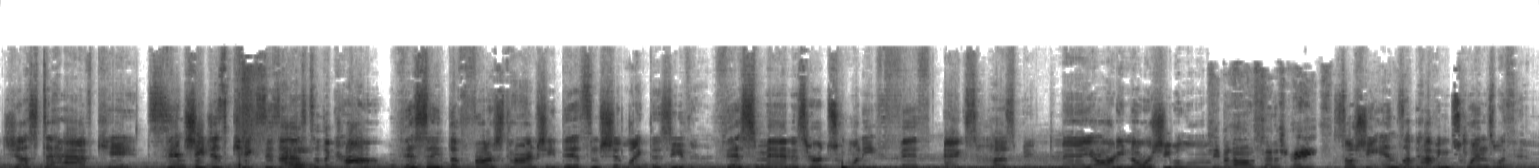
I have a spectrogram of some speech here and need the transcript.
just to have kids. Then she just kicks his ass to the curb. This ain't the first time she did some shit like this either. This man is her 25th ex-husband. Man, you already know where she belongs. She belongs to the streets. So she ends up having twins with him.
